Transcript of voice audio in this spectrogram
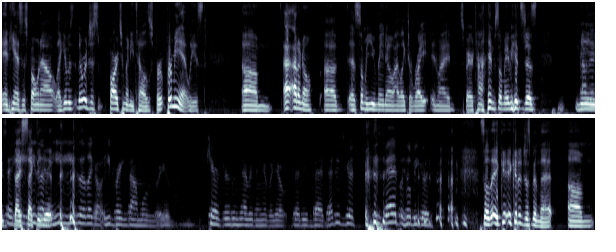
and he has his phone out. Like it was, there were just far too many tells for for me at least. Um, I, I don't know. Uh, as some of you may know, I like to write in my spare time, so maybe it's just me say, he- dissecting he's a, it. He, he's a, like a, he breaks down movies like characters and everything. He's like, "Yo, that dude's bad. That dude's good. He's bad, but he'll be good." so it could- it could have just been that. Um,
